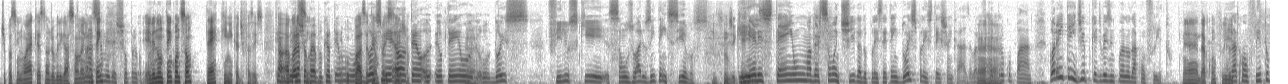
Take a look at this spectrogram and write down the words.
tipo assim, não é questão de obrigação, não, ele não tem, ele não tem condição técnica de fazer isso. Não, agora sim. Porque eu tenho um, dois, eu tenho, eu tenho é. dois filhos que são usuários intensivos. e eles têm uma versão antiga do PlayStation. Tem dois PlayStation em casa. Agora eu fiquei preocupado. Agora eu entendi porque de vez em quando dá conflito. É, dá conflito. Dá conflito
